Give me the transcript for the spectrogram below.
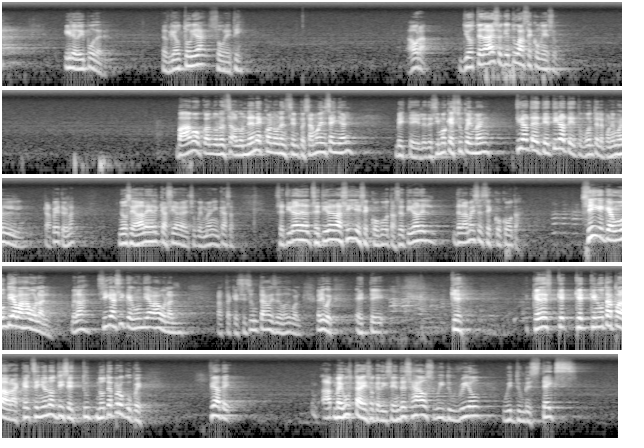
y le doy poder. Le doy autoridad sobre ti. Ahora, Dios te da eso, ¿qué tú haces con eso? Vamos, cuando a los nenes, cuando les empezamos a enseñar, ¿viste? Les decimos que es Superman, tírate, tírate, tú ponte, le ponemos el capete, ¿verdad? No sé, dale el que hacía el Superman en casa. Se tira, de, se tira de la silla y se escocota, se tira de la mesa y se escocota. Sigue que algún día vas a volar, ¿verdad? Sigue así que algún día vas a volar, hasta que se hace un tajo y se dejó de volar. Anyway, este, ¿qué, qué, qué, qué en otras palabras, que el Señor nos dice, tú no te preocupes. Fíjate, Ah, me gusta eso que dice, in this house we do real, we do mistakes,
